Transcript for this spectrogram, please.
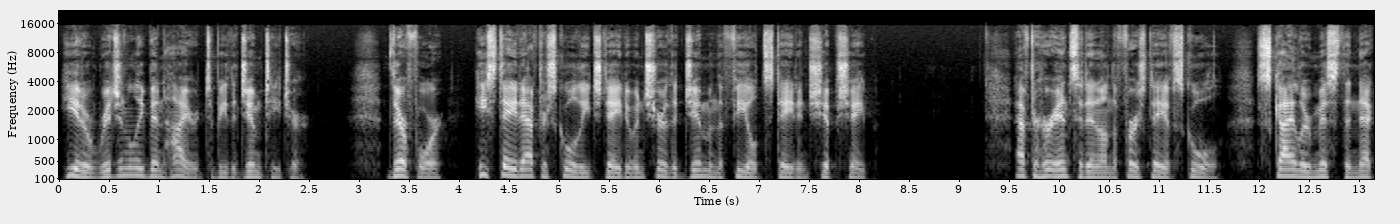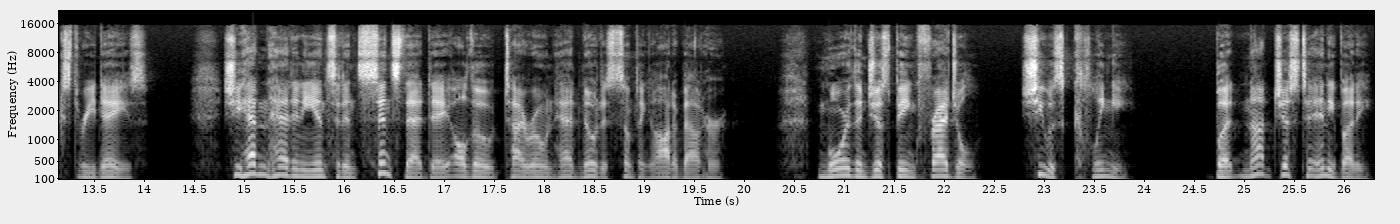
he had originally been hired to be the gym teacher. Therefore, he stayed after school each day to ensure the gym and the field stayed in ship shape. After her incident on the first day of school, Schuyler missed the next three days. She hadn't had any incidents since that day, although Tyrone had noticed something odd about her. More than just being fragile, she was clingy. But not just to anybody,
